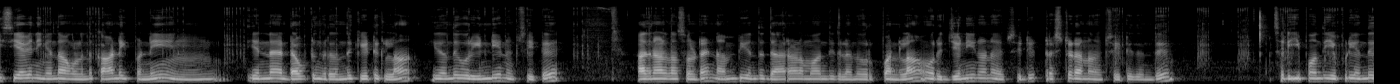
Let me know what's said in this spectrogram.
ஈஸியாகவே நீங்கள் வந்து அவங்கள வந்து காண்டாக்ட் பண்ணி என்ன டவுட்டுங்கிறது வந்து கேட்டுக்கலாம். இது வந்து ஒரு இந்தியன் வெப்சைட்டு அதனால தான் சொல்கிறேன் நம்பி வந்து தாராளமாக வந்து இதில் வந்து ஒர்க் பண்ணலாம். ஒரு ஜென்யூனான வெப்சைட்டு ட்ரஸ்டடான வெப்சைட் இது வந்து. சரி இப்போ வந்து எப்படி வந்து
